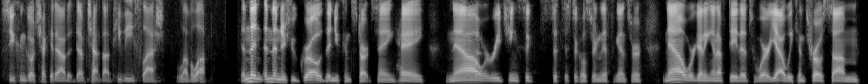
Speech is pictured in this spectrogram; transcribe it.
So you can go check it out at devchat.tv slash level up and then and then as you grow then you can start saying hey now we're reaching statistical significance or now we're getting enough data to where yeah we can throw some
